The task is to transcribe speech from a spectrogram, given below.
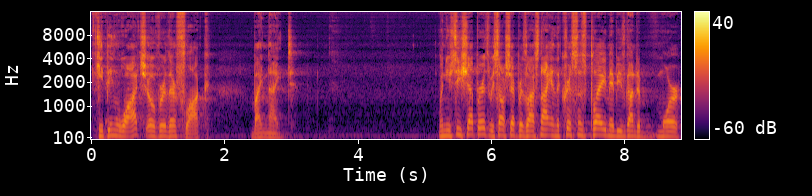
keeping watch over their flock by night. When you see shepherds, we saw shepherds last night in the Christmas play. Maybe you've gone to more,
